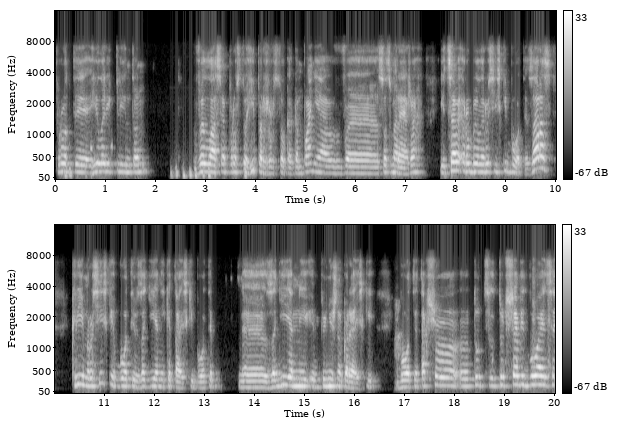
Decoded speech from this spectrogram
проти Гіларі Клінтон велася просто гіпержорстока кампанія в е, соцмережах, і це робили російські боти. Зараз, крім російських ботів, задіяні китайські боти, е, задіяні північно-корейські боти. Так що е, тут, тут ще відбувається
